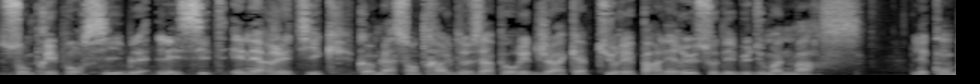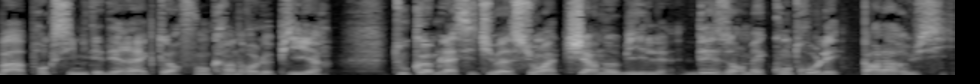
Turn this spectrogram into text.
Sont pris pour cible les sites énergétiques, comme la centrale de Zaporizhzhia capturée par les Russes au début du mois de mars. Les combats à proximité des réacteurs font craindre le pire, tout comme la situation à Tchernobyl, désormais contrôlée par la Russie.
